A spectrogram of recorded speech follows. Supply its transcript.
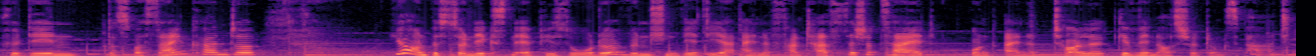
für den das was sein könnte. Ja, und bis zur nächsten Episode wünschen wir dir eine fantastische Zeit und eine tolle Gewinnausschüttungsparty.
